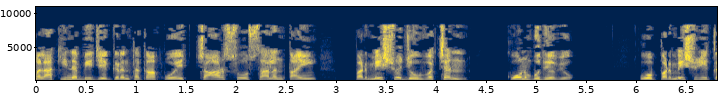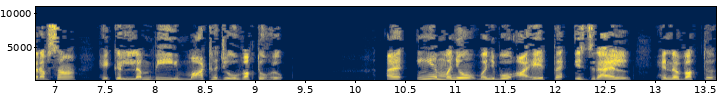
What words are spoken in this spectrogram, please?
मलाकी नबी जे ग्रंथ खां पोइ चार सौ सालनि ताईं परमेश्वर जो वचन कोन ॿुधियो वियो उहो परमेश्वर जी तरफ़ सां हिकु लंबी माठ जो वक़्तु हुयो ऐं ईअं मञियो वञिबो आहे त इज़राइल हिन वक़्तु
